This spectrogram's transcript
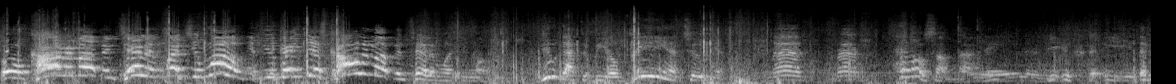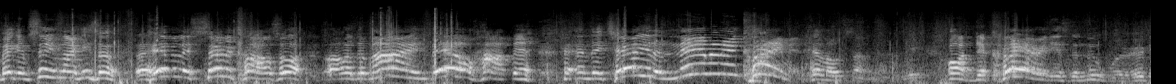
oh, call him up and tell him what you want. If you can't just call him up and tell him what you want. You got to be obedient to him. Man, man. Hello, somebody. You, you, they make him seem like he's a, a heavenly Santa Claus or, a divine bellhop, and, and they tell you to name it and claim it. Hello, somebody. Or declare it is the new word.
